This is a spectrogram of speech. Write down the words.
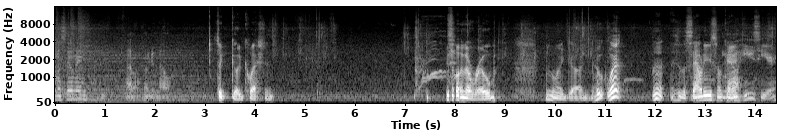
I'm assuming? I don't fucking know. It's a good question. He's all in a robe. Oh my god. Who? What? Uh, This is the Saudis? Okay. Now he's here.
